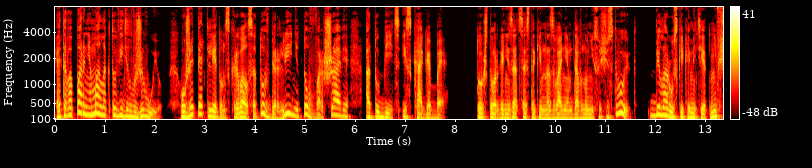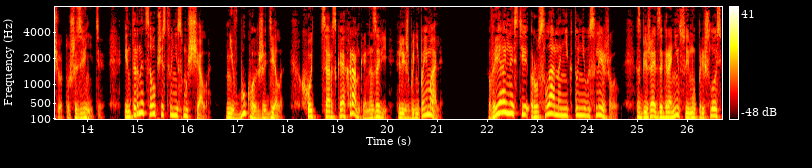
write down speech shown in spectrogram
Этого парня мало кто видел вживую. Уже пять лет он скрывался то в Берлине, то в Варшаве от убийц из КГБ. То, что организация с таким названием давно не существует, белорусский комитет не в счет, уж извините, интернет-сообщество не смущало. Не в буквах же дело, хоть царской охранкой назови, лишь бы не поймали. В реальности Руслана никто не выслеживал. Сбежать за границу ему пришлось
